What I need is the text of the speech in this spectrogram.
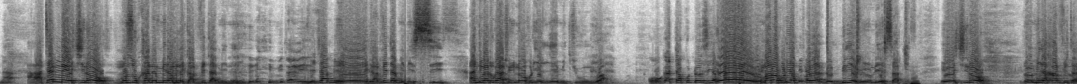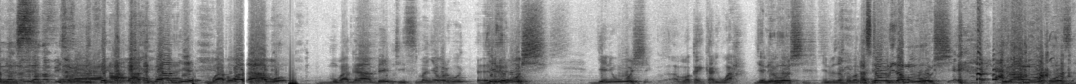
na ate nno ekiro muzuka nemiramu ne ka vitamini. Vitamini. Vitamini Eh, ka vitamini c. Anti batugaa tulina okulya ennyo emicungwa. Ogatta ku Eh, omala okulya panado bbiri emirundi esatu. Ekiro nomira ka vitamini c. Nomira ka vitamini. A- a- atugambye mbw abawala abo mubagambe nti simanya waliwo jeni wash jeni wash abubaka kaliwa Jenny wash. kasita kasita owuliramu woshi ibaamu okwoza.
